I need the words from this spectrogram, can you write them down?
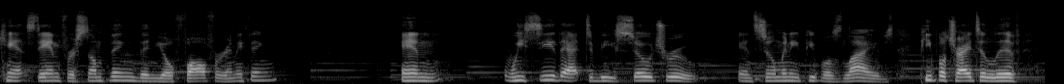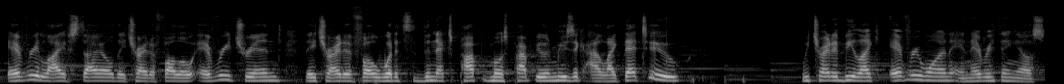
can't stand for something, then you'll fall for anything. And we see that to be so true in so many people's lives. People try to live every lifestyle, they try to follow every trend, they try to follow what it's the next pop, most popular music. I like that too. We try to be like everyone and everything else,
